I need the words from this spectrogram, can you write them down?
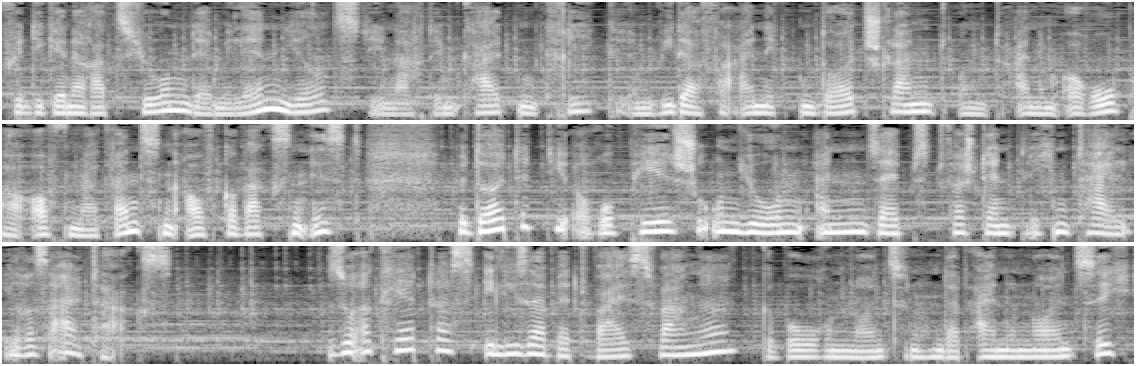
Für die Generation der Millennials, die nach dem Kalten Krieg im wiedervereinigten Deutschland und einem Europa offener Grenzen aufgewachsen ist, bedeutet die Europäische Union einen selbstverständlichen Teil ihres Alltags – so erklärt das Elisabeth Weißwange, geboren 1991,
